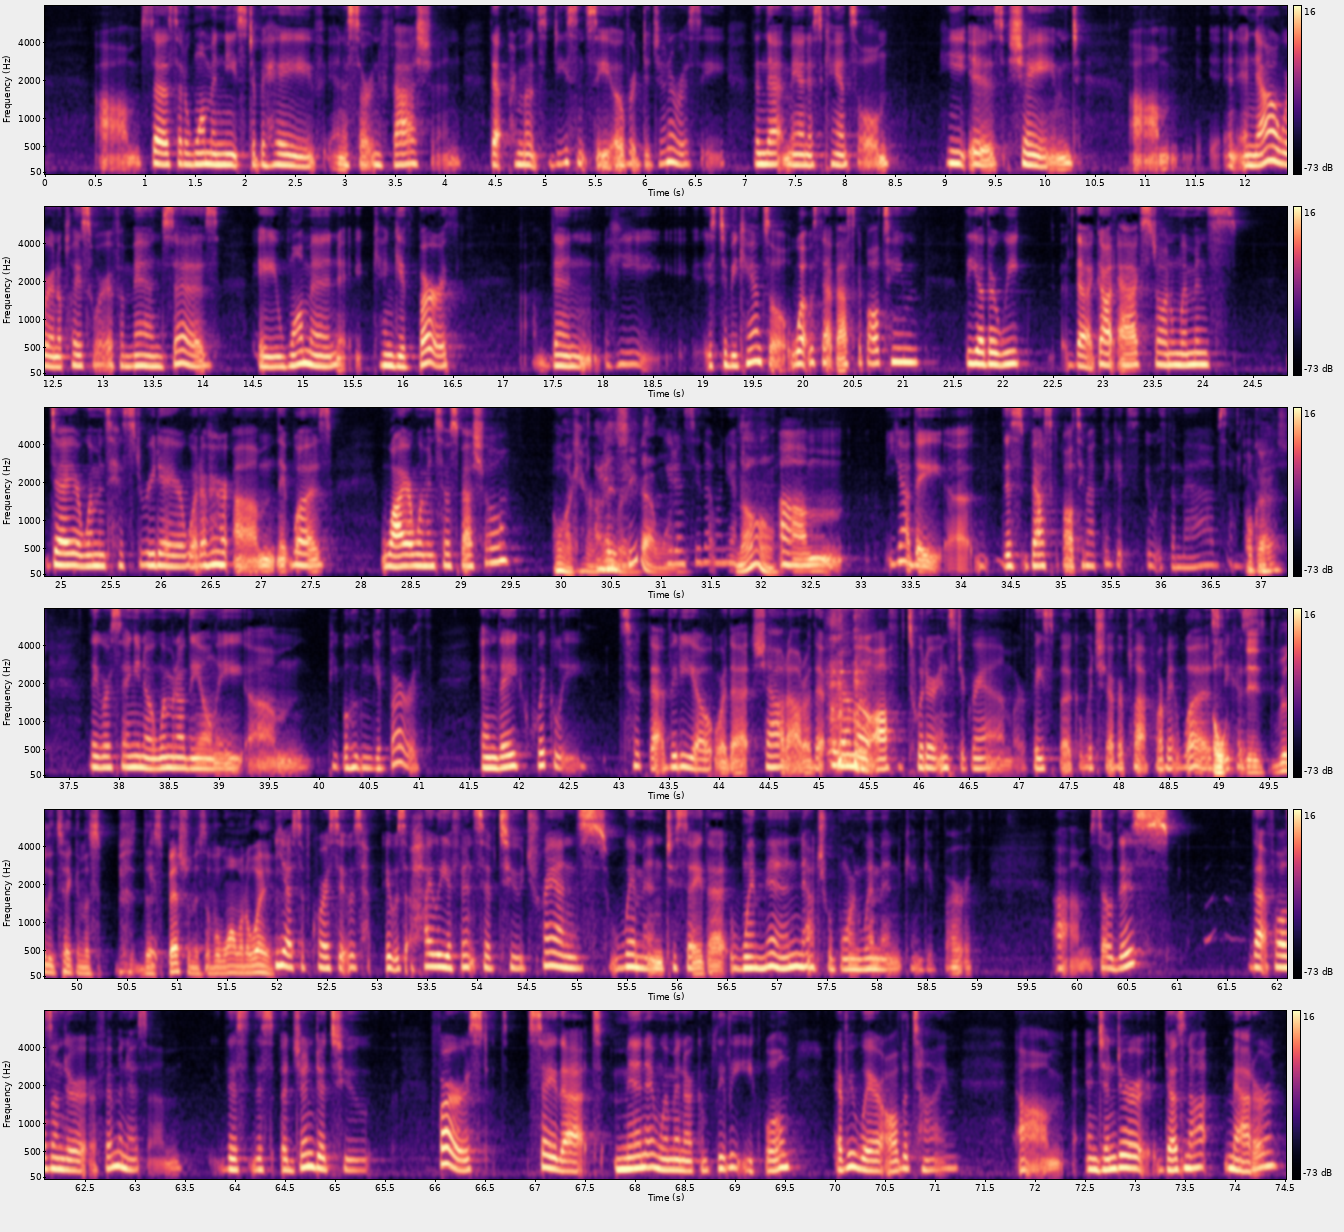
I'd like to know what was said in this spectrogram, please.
um, says that a woman needs to behave in a certain fashion that promotes decency over degeneracy, then that man is canceled. He is shamed. Um, and, and now we're in a place where if a man says a woman can give birth, um, then he is to be canceled. What was that basketball team the other week that got axed on Women's Day or Women's History Day or whatever um, it was? Why are women so special? Oh, I can't remember. I didn't see that one. You didn't see that one yet? No. Um, yeah, they uh, this basketball team. I think it's it was the Mavs. Oh Okay. gosh. They were saying, you know, women are the only um, people who can give birth, and they quickly took that video or that shout out or that promo off of Twitter, Instagram, or Facebook or whichever platform it was Oh, because it's really taking the the specialness of a woman away. Yes, of course. It was it was highly offensive to trans women to say that women, natural born women, can give birth. Um, so this that falls under feminism. This this agenda to first say that men and women are completely equal everywhere, all the time, um, and gender does not matter.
